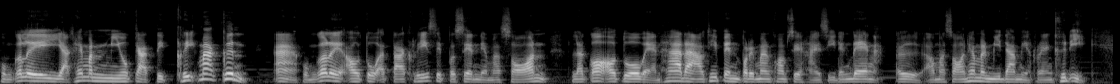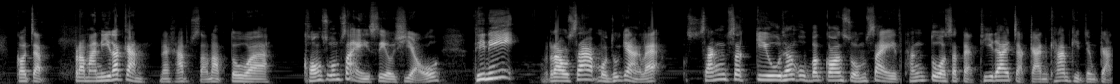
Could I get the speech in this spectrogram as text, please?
ผมก็เลยอยากให้มันมีโอกาสติดคลิมากขึ้น อ่าผมก็เลยเอาตัวอัตราครี10%เนี่ยมาซ้อน แล้วก็เอาตัวแหวน 5 ดาวที่เป็นปริมาณความเสียหายสีแดงๆอะเออเอามาซ้อนให้มันมีดาเมจแรงขึ้นอีก ก็จะประมาณนี้ละกันนะครับสำหรับตัวของสวมใส่เสี่ยวเฉียว ทีนี้เราทราบหมดทุกอย่างแล้วทั้งสกิลทั้งอุปกรณ์สวมใส่ทั้งตัวสแตทที่ได้จากการข้ามขีดจำกัด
